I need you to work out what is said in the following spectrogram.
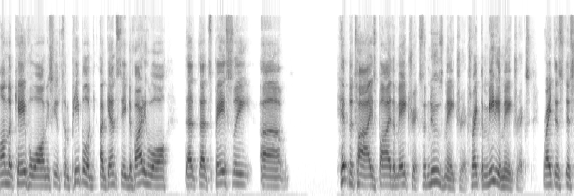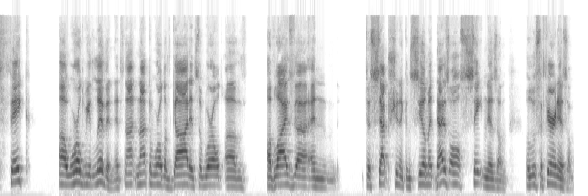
on the cave wall, and you see some people against a dividing wall that that's basically uh, hypnotized by the matrix, the news matrix, right? The media matrix, right? This this fake uh, world we live in. It's not not the world of God. It's the world of of lies uh, and deception and concealment. That is all Satanism Luciferianism.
